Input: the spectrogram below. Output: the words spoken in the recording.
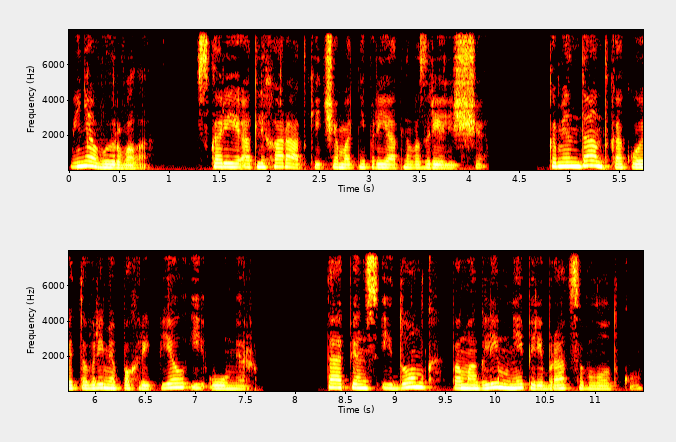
Меня вырвало. Скорее от лихорадки, чем от неприятного зрелища. Комендант какое-то время похрипел и умер. Таппинс и Донг помогли мне перебраться в лодку.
